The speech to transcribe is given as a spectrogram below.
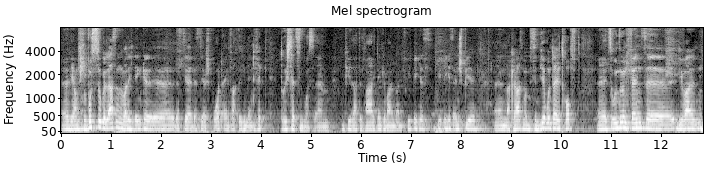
Äh, wir haben es bewusst so gelassen, weil ich denke, äh, dass, der, dass der Sport einfach sich im Endeffekt durchsetzen muss. Ähm, und wie gesagt, das war, ich denke, war ein, war ein friedliches, friedliches Endspiel. Na klar, ist mal ein bisschen Bier runtergetropft. Äh, zu unseren Fans, äh, die, waren,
